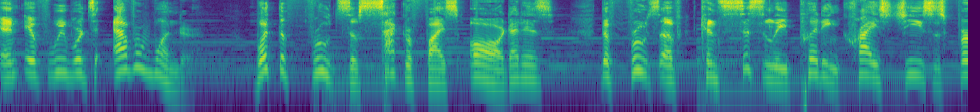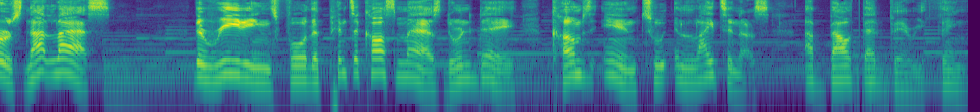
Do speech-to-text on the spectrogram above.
And if we were to ever wonder what the fruits of sacrifice are, that is, the fruits of consistently putting Christ Jesus first, not last, the readings for the Pentecost Mass during the day comes in to enlighten us about that very thing.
